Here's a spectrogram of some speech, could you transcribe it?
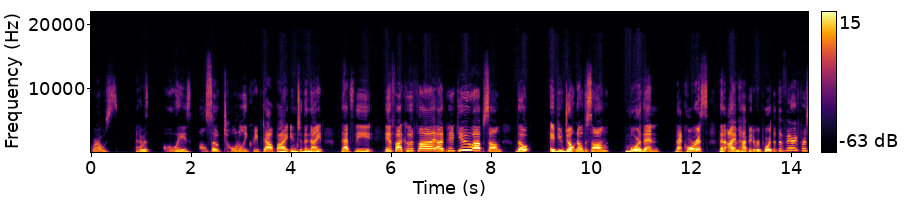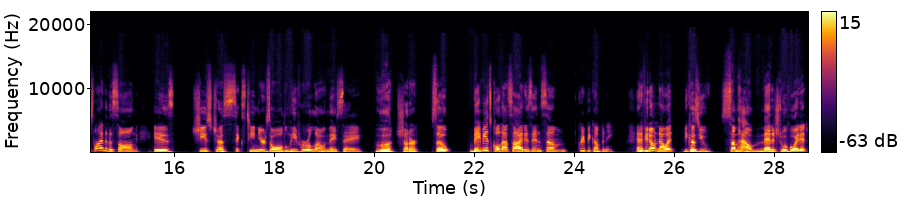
Gross. And I was always also totally creeped out by Into the Night. That's the If I Could Fly, I'd Pick You Up song. Though, if you don't know the song more than that chorus, then I am happy to report that the very first line of the song is She's just 16 years old, leave her alone, they say. Ugh, shudder. So, Baby It's Cold Outside is in some creepy company. And if you don't know it because you've somehow managed to avoid it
